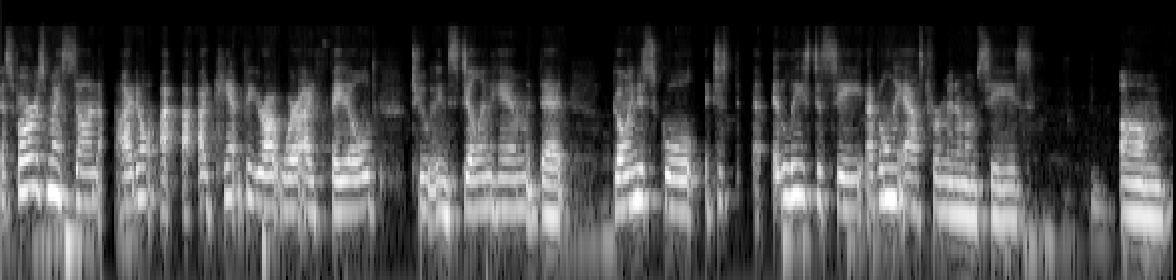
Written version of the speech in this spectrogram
as far as my son, I don't, I, I- I can't figure out where I failed to instill in him that going to school, just at least to see i've only asked for minimum C's. Um,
